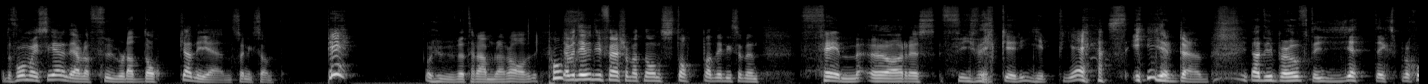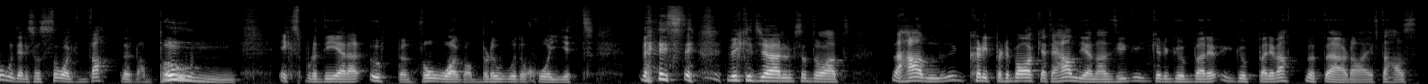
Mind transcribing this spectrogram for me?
Men då får man ju se den där jävla fula dockan igen som liksom och huvudet ramlar av. Ja, men det är ungefär som att någon stoppade liksom en femöres fyrverkeripjäs i den. Jag hade ju behövt en jätteexplosion. Jag liksom såg vattnet bara boom! Exploderar upp en våg av blod och skit. Vilket gör liksom då att när han klipper tillbaka till hand igen, han ligger och guppar i vattnet där då efter hans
